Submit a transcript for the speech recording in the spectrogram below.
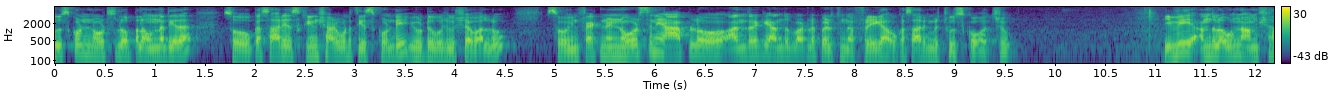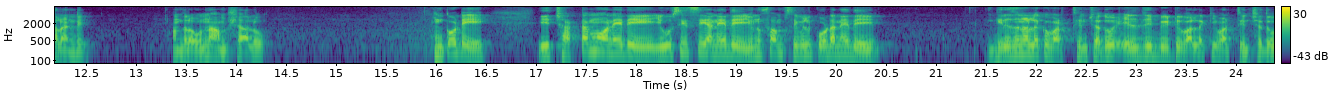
చూసుకోండి నోట్స్ లోపల ఉన్నది కదా. సో ఒకసారి స్క్రీన్ షాట్ కూడా తీసుకోండి యూట్యూబ్ చూసేవాళ్ళు సో ఇన్ఫ్యాక్ట్ నేను నోట్స్ని యాప్లో అందరికీ అందుబాటులో పెడుతున్నా ఫ్రీగా ఒకసారి మీరు చూసుకోవచ్చు. ఇవి అందులో ఉన్న అంశాలండి. అందులో ఉన్న అంశాలు. ఇంకోటి ఈ చట్టము అనేది యూసీసీ అనేది యూనిఫామ్ సివిల్ కోడ్ అనేది గిరిజనులకు వర్తించదు ఎల్జీబీటీ వాళ్ళకి వర్తించదు.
